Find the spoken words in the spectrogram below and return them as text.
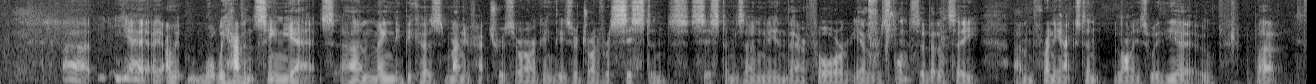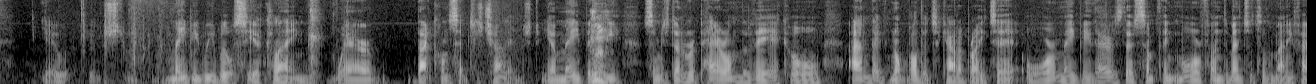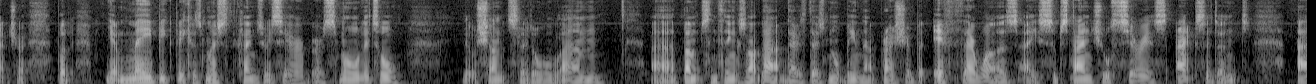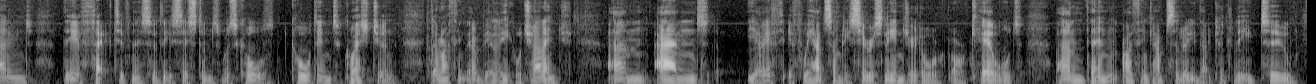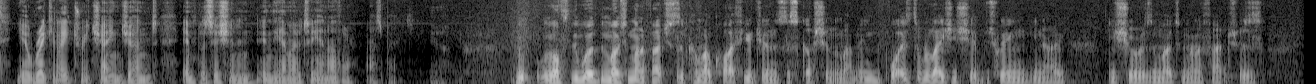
Uh, yeah, I- I mean, what we haven't seen yet, um, mainly because manufacturers are arguing these are driver assistance systems only, and therefore, yeah, the responsibility um, for any accident lies with you. But you know, maybe we will see a claim where that concept is challenged. You know, maybe somebody's done a repair on the vehicle and they've not bothered to calibrate it, or maybe there's there's something more fundamental to the manufacturer. But yeah, maybe because most of the claims we see are, are small little little shunts, little um, uh, bumps and things like that. There's there's not been that pressure. But if there was a substantial, serious accident, and the effectiveness of these systems was called called into question, then I think there would be a legal challenge. Um, and you know, if, if we had somebody seriously injured or, or killed, um, then I think absolutely that could lead to you know, regulatory change and imposition in, in the MOT and other aspects. Look, we Obviously, the word the motor manufacturers have come up quite a few during this discussion at the moment. I mean, what is the relationship between, you know, insurers and motor manufacturers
